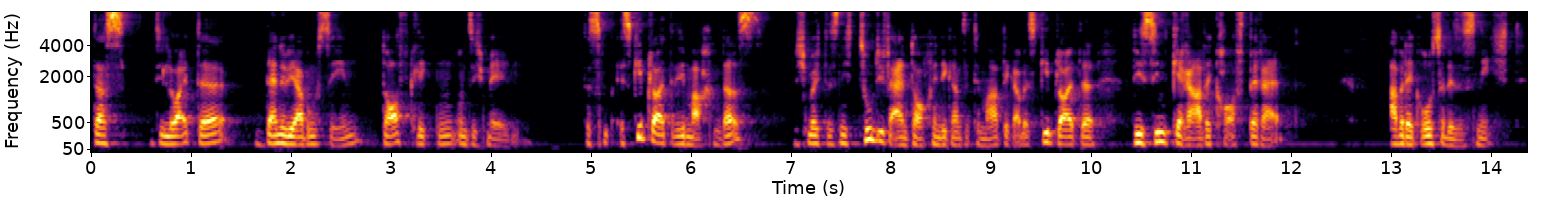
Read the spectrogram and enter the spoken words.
dass die Leute deine Werbung sehen, draufklicken und sich melden. Das, es gibt Leute, die machen das. Ich möchte es nicht zu tief eintauchen in die ganze Thematik, aber es gibt Leute, die sind gerade kaufbereit. Aber der Großteil ist es nicht.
